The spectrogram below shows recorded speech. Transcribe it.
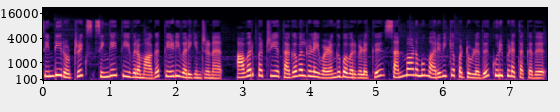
சிண்டி ரொட்ரிக்ஸ் சிங்கை தீவிரமாக தேடி வருகின்றனர். அவர் பற்றிய தகவல்களை வழங்குபவர்களுக்கு சன்மானமும் அறிவிக்கப்பட்டுள்ளது குறிப்பிடத்தக்கது.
